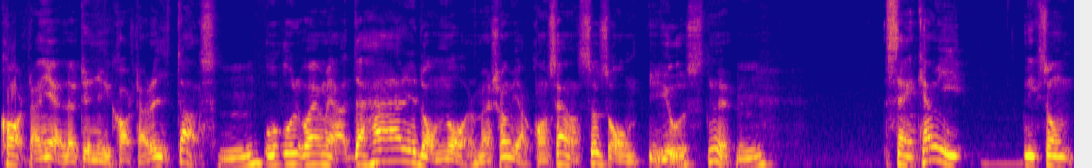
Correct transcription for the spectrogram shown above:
Kartan gäller till ny karta ritas. Mm. Och, och vad jag menar, det här är de normer som vi har konsensus om just nu. Mm. Sen kan vi liksom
